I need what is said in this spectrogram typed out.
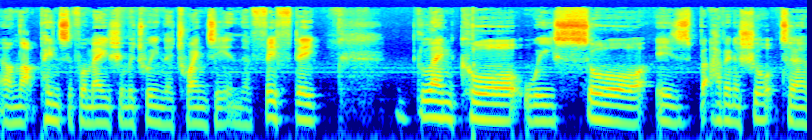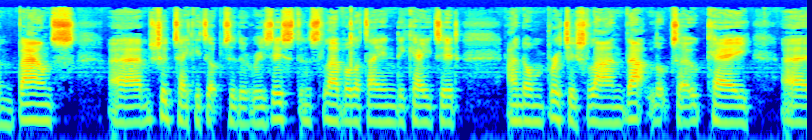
on that pincer formation between the 20 and the 50? Glencore we saw is having a short term bounce. Um, should take it up to the resistance level that I indicated and on British land that looks okay. Uh,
